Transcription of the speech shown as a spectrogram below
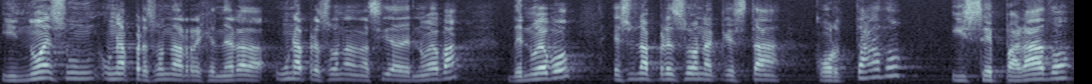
y no es una persona regenerada, una persona nacida de nueva, de nuevo, es una persona que está cortado y separado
